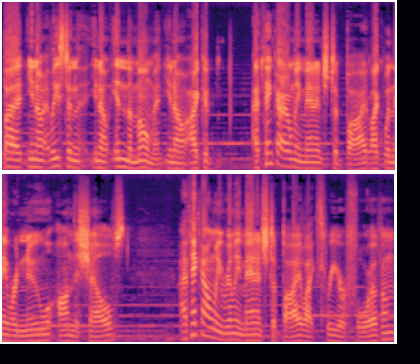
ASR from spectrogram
But you know, at least in you know in the moment, you know, I could. I think I only managed to buy like when they were new on the shelves. I think I only really managed to buy like three or four of them,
